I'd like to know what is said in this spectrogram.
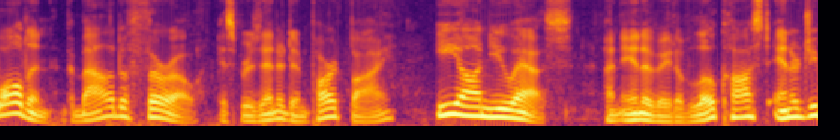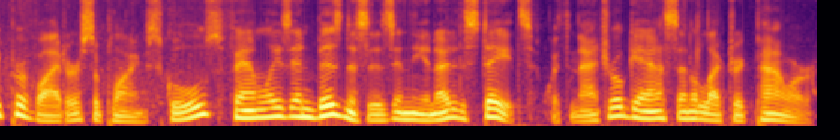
Walden, The Ballad of Thoreau, is presented in part by Eon US, an innovative low cost energy provider supplying schools, families, and businesses in the United States with natural gas and electric power.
